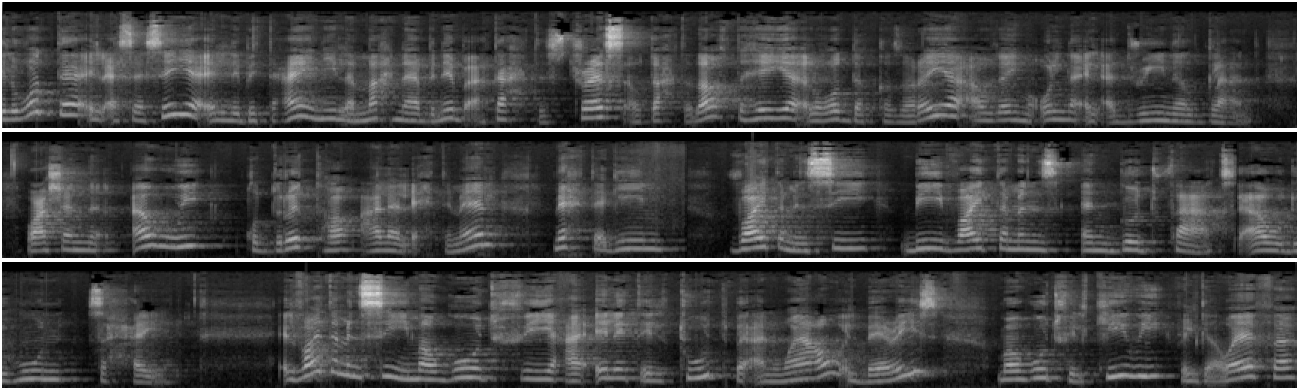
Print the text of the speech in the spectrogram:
الغدة الأساسية اللي بتعاني لما إحنا بنبقى تحت stress أو تحت ضغط هي الغدة الكظرية أو زي ما قلنا ال adrenal gland وعشان نقوي قدرتها على الاحتمال محتاجين vitamin C B vitamins and good fat أو دهون صحية. ال vitamin C موجود في عائلة التوت بأنواعه ال berries موجود في الكيوي في الجوافة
